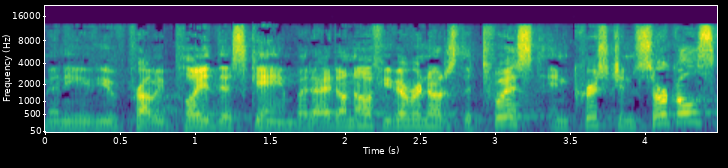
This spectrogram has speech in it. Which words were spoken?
Many of you have probably played this game, but I don't know if you've ever noticed the twist in Christian circles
